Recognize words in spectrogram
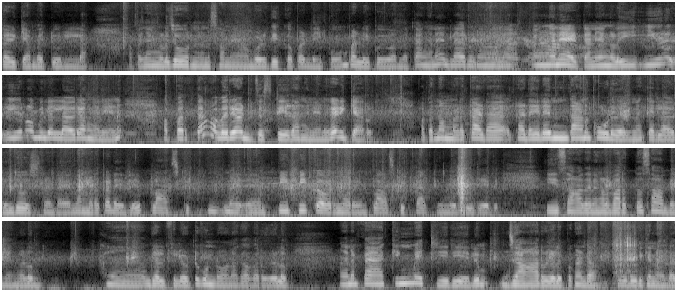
കഴിക്കാൻ പറ്റൂലില്ല. അപ്പോൾ ഞങ്ങൾ ചോറിനാണ് സമയമാകുമ്പോഴേക്കും ഇക്ക പള്ളിയിൽ പോകും. പള്ളിയിൽ പോയി വന്നിട്ട് അങ്ങനെ എല്ലാവരും അങ്ങനെ അങ്ങനെ ആയിട്ടാണ് ഞങ്ങൾ ഈ ഈ റൂമിലെല്ലാവരും റൂമിൽ എല്ലാവരും അങ്ങനെയാണ്. അപ്പുറത്തെ അവർ അഡ്ജസ്റ്റ് ചെയ്ത് അങ്ങനെയാണ് കഴിക്കാറ്. അപ്പം നമ്മുടെ കട കടയിൽ എന്താണ് കൂടുതൽ എന്നൊക്കെ എല്ലാവരും ചോദിച്ചിട്ടുണ്ടായത് നമ്മുടെ കടയിൽ പ്ലാസ്റ്റിക് പി പി കവർ എന്ന് പറയും. Plastic packing material. ഈ സാധനങ്ങൾ വറുത്ത സാധനങ്ങളും ഗൾഫിലോട്ട് കൊണ്ടുപോകുന്ന കവറുകളും അങ്ങനെ പാക്കിംഗ് മെറ്റീരിയലും ജാറുകൾ ഇപ്പോൾ കണ്ട? ഇവിടെ ഇരിക്കുന്നുണ്ടോ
